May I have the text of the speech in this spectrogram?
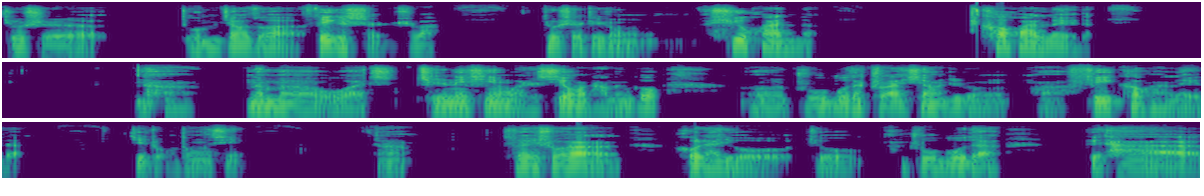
就是我们叫做 fiction 是吧？就是这种虚幻的、科幻类的。那那么我其实内心我是希望它能够，呃，逐步的转向这种啊非科幻类的这种东西啊，所以说后来就就逐步的。给他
